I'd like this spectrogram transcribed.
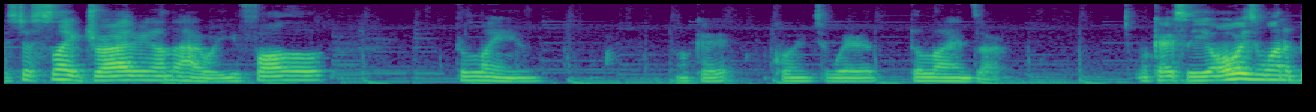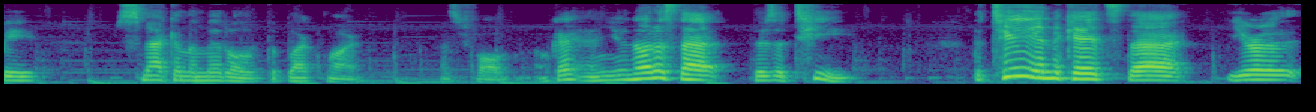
It's just like driving on the highway. You follow the lane, okay, according to where the lines are. Okay, so you always want to be smack in the middle of the black line as you follow okay? And you notice that there's a T. The T indicates that your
